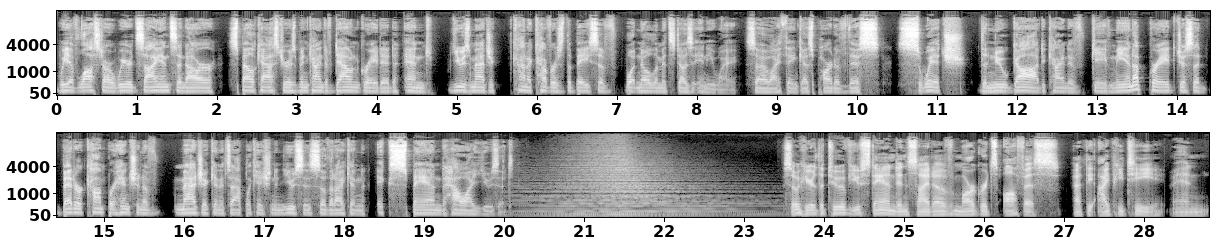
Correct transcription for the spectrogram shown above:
we have lost our weird science and our spellcaster has been kind of downgraded and use magic kind of covers the base of what no limits does anyway so i think as part of this switch the new god kind of gave me an upgrade just a better comprehension of magic and its application and uses so that i can expand how i use it So here the two of you stand inside of Margaret's office at the IPT, and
